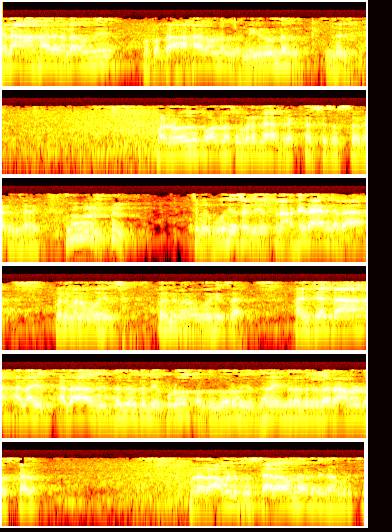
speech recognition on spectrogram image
ఎలా ఆహారం ఎలా ఉంది? ఒక ఆహారం ఉండదు నీరు ఉండదు యుద్ధం చేయాలి. వాడు రోజు కోట్లో శుభ్రంగా బ్రేక్ఫాస్ట్ చేసి వస్తున్నాడు దానికి మీరు ఊహించండి చెప్తున్నా అడ్డే రాయాలి కదా. కొన్ని మనం ఊహించ కొన్ని మనం ఊహించాలి. అంచేత అలా అలా యుద్ధం జరుగుతుంది. ఎప్పుడో కొంత దూరం యుద్ధం అయిన తర్వాత కదా రావణుడు వస్తాడు. మరి ఆ చూస్తే ఎలా ఉండాలండి రాముడికి?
